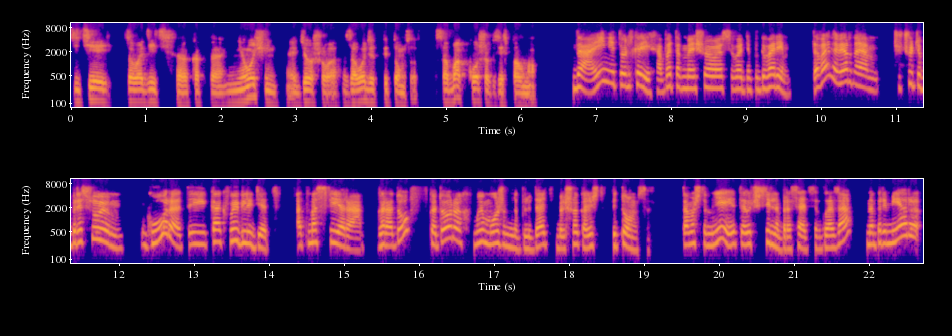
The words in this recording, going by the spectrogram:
детей заводить э, как-то не очень дешево, заводят питомцев. Собак, кошек здесь полно. Да, и не только их. Об этом мы еще сегодня поговорим. Давай, наверное, чуть-чуть обрисуем город и как выглядит атмосфера городов, в которых мы можем наблюдать большое количество питомцев. Потому что мне это очень сильно бросается в глаза. Например,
